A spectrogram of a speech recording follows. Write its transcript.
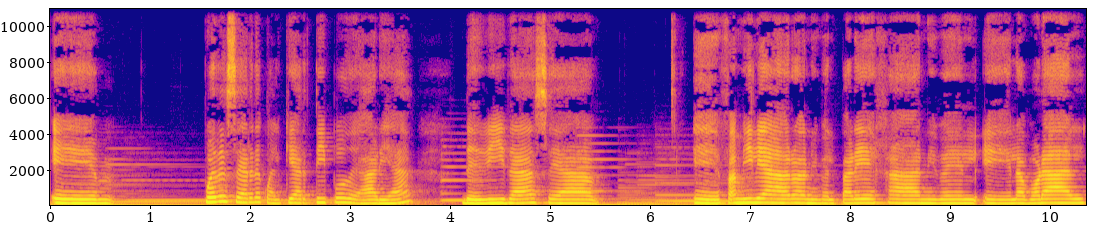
Em, puede ser de cualquier tipo de área de vida, sea eh, familiar, a nivel pareja, a nivel eh, laboral,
